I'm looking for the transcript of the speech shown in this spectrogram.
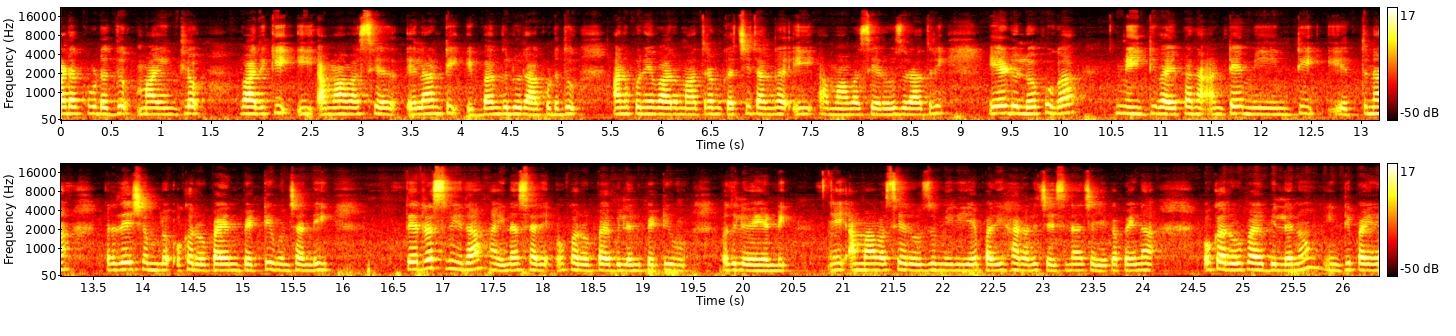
పడకూడదు. మా ఇంట్లో వారికి ఈ అమావాస్య ఎలాంటి ఇబ్బందులు రాకూడదు అనుకునేవారు మాత్రం ఖచ్చితంగా ఈ అమావాస్య రోజు రాత్రి ఏడు లోపుగా మీ ఇంటి వైపున అంటే మీ ఇంటి ఎత్తున ప్రదేశంలో ఒక రూపాయిని పెట్టి ఉంచండి. టెర్రస్ మీద అయినా సరే ఒక రూపాయి బిల్లని పెట్టి వదిలివేయండి. ఈ అమావాస్య రోజు మీరు ఏ పరిహారాలు చేసినా చేయకపోయినా ఒక రూపాయి బిల్లను ఇంటి పైన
